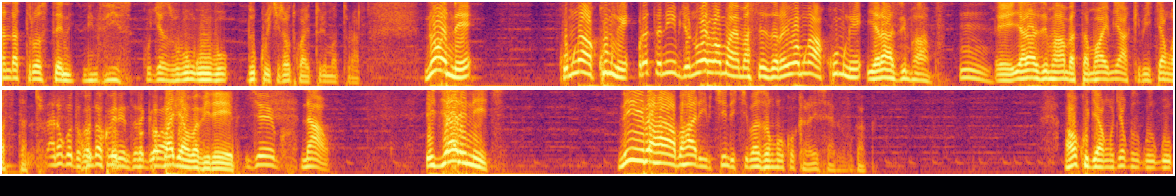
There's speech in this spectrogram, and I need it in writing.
under trositen ni nziza. Kugeza ubu ngubu dukurikije aho twari turimo turava none ku mwaka umwe uretse n'ibyo n'uwari wamuhaye amasezerano y'uwo mwaka umwe yari azi impamvu. Mm. Eh, yari azi impamvu atamuhaye imyaka ibiri cyangwa se itatu. Nta nubwo dukunda kubirenza rega Ba- iwacu. bajya ngo babirebe. Yego. Nawe igihari ni iki niba haba hari ikindi kibazo nk'uko karayisi yabivugaga. Aho kugira ngo ujye gu- gu-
